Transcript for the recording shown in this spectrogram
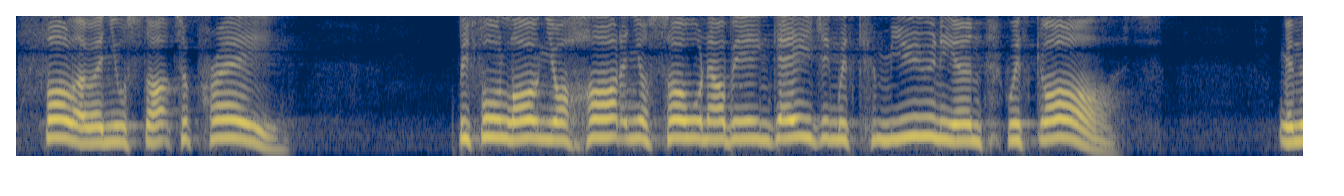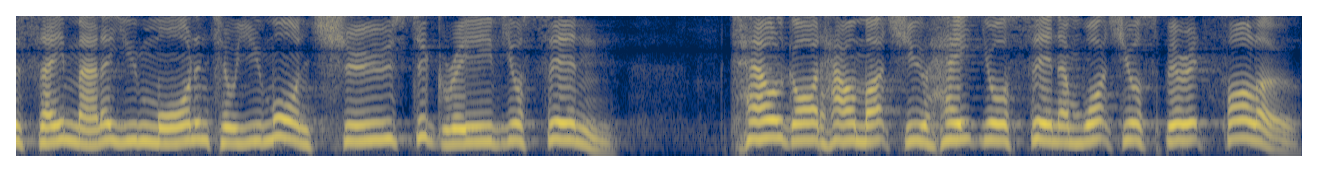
follow and you'll start to pray. Before long, your heart and your soul will now be engaging with communion with God. In the same manner, you mourn until you mourn. Choose to grieve your sin. Tell God how much you hate your sin and watch your spirit follow.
